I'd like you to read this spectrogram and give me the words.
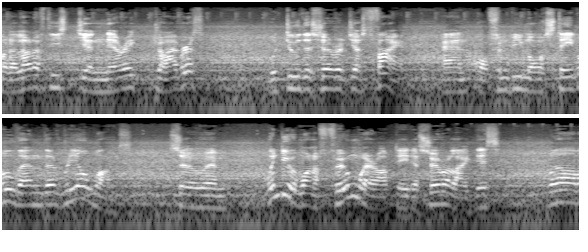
but a lot of these generic drivers would do the server just fine and often be more stable than the real ones. So um, when do you want to firmware update a server like this? Well,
